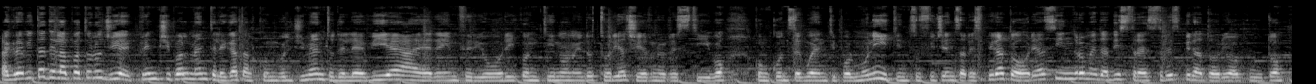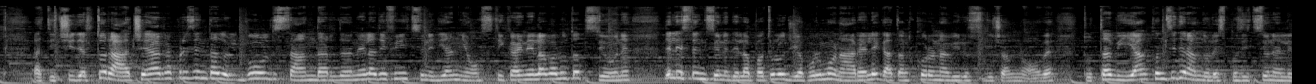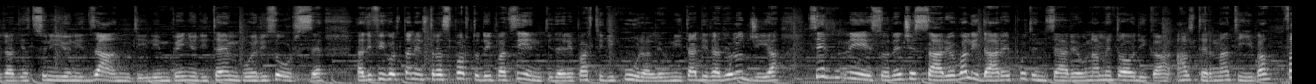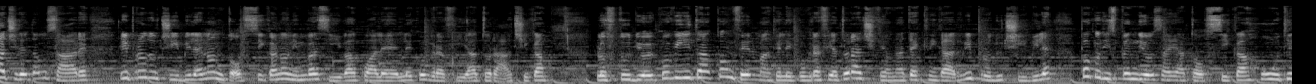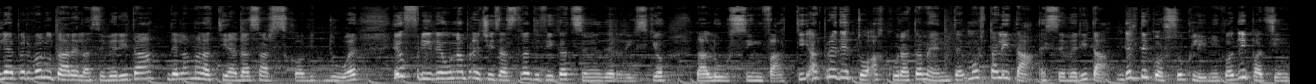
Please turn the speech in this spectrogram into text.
La gravità della patologia è principalmente legata al coinvolgimento delle vie aeree inferiori, continuano i dottori Acerno e Restivo, con conseguenti polmoniti, insufficienza respiratoria, sindrome da distress respiratorio acuto. La TC del torace ha rappresentato il gold standard nella definizione diagnostica e nella valutazione dell'estensione della patologia polmonare legata al coronavirus 19. Tuttavia, considerando l'esposizione alle radiazioni ionizzanti, l'impegno di tempo e risorse, la difficoltà difficoltà nel trasporto dei pazienti dai reparti di cura alle unità di radiologia, si è reso necessario validare e potenziare una metodica alternativa facile da usare, riproducibile, non tossica, non invasiva, quale è l'ecografia toracica. Lo studio Ecovita conferma che l'ecografia toracica è una tecnica riproducibile, poco dispendiosa e atossica, utile per valutare la severità della malattia da SARS-CoV-2 e offrire una precisa stratificazione del rischio. La LUS, infatti, ha predetto accuratamente mortalità e severità del decorso clinico dei pazienti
